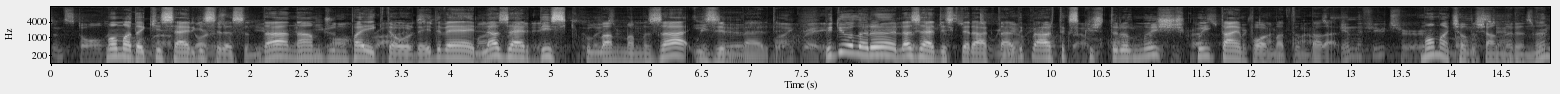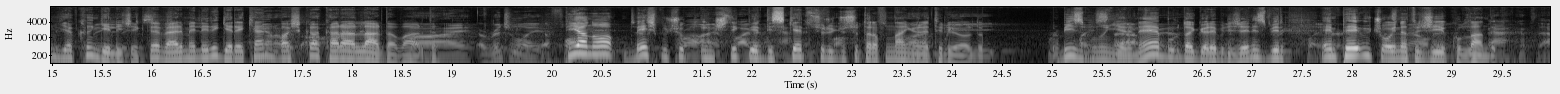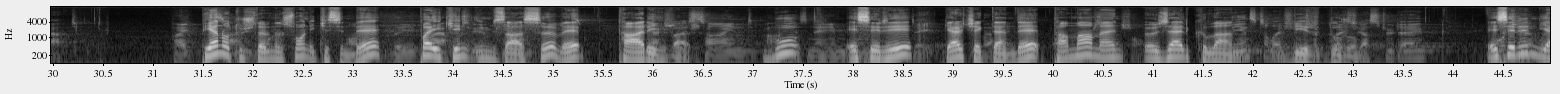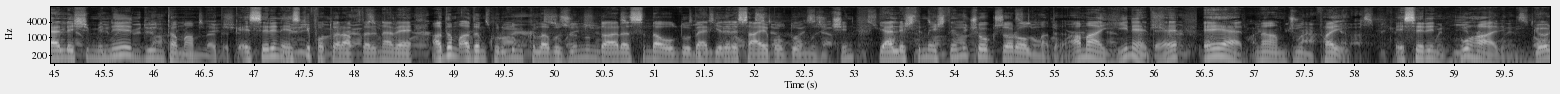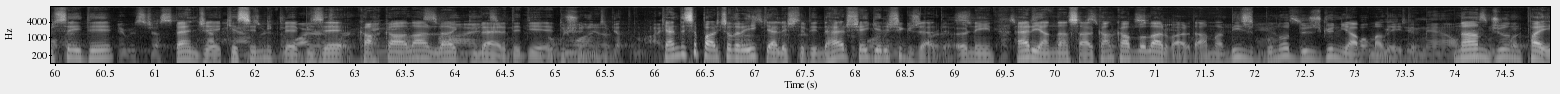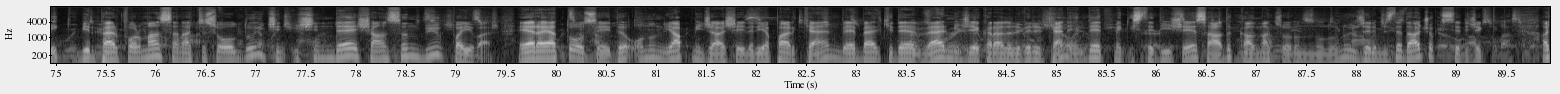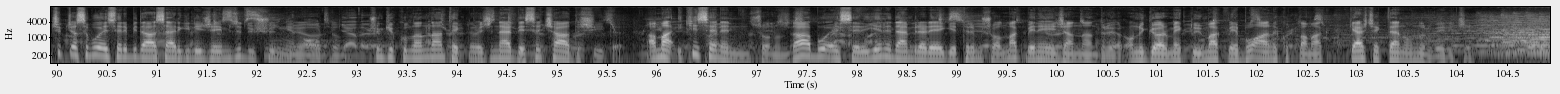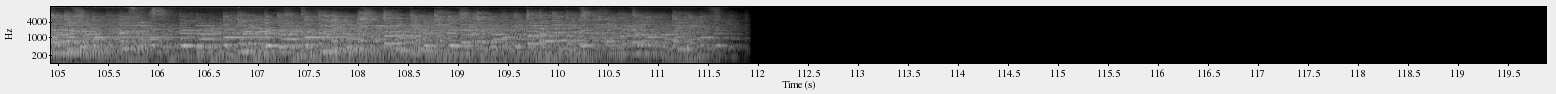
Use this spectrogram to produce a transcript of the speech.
MoMA'daki sergi sırasında Namjoon Paik de oradaydı ve lazer disk kullanmamıza izin verdi. Videoları lazer disklere aktardık ve artık sıkıştırılmış QuickTime formatındalar. MoMA çalışanlarının yakın gelecekte vermeleri gereken başka kararlar da vardı. Piyano 5,5 inçlik bir disket sürücüsü tarafından yönetiliyor kullanılıyordu. Biz bunun yerine burada görebileceğiniz bir MP3 oynatıcıyı kullandık. Piyano tuşlarının son ikisinde Paik'in imzası ve tarih var. Bu eseri gerçekten de tamamen özel kılan bir durum. Eserin yerleşimini dün tamamladık. Eserin eski fotoğraflarına ve adım adım kurulum kılavuzunun da arasında olduğu belgelere sahip olduğumuz için yerleştirme işlemi çok zor olmadı. Ama yine de eğer Namjoon Paik eserin bu halini görseydi bence kesinlikle bize kahkahalarla gülerdi diye düşünüyorum. Kendisi parçaları ilk yerleştirdiğinde her şey gelişi güzeldi. Örneğin her yandan sarkan kablolar vardı ama biz bunu düzgün yapmalıydık. Nam Jun Paik bir performans sanatçısı olduğu için işinde şansın büyük payı var. Eğer hayatta olsaydı onun yapmayacağı şeyleri yaparken ve belki de vermeyeceği kararları verirken elde etmek istediği şeye sadık kalmak zorunluluğunu üzerimizde daha çok hissedecektik. Açıkçası bu eseri bir daha sergileyeceğimizi düşünmüyordum. Çünkü kullanılan teknoloji neredeyse çağ dışıydı. Ama iki senenin sonunda bu eseri yeniden bir araya getirmiş olmak beni heyecanlandırıyor. Onu görmek, duymak ve bu anı kutlamak gerçekten onur verici.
